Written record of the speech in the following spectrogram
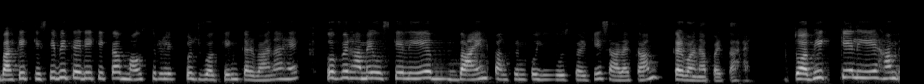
बाकी किसी भी तरीके का माउस रिलेटेड कुछ वर्किंग करवाना है तो फिर हमें उसके लिए बाइंड फ़ंक्शन को यूज़ करके सारा काम करवाना पड़ता है। तो अभी के लिए हम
